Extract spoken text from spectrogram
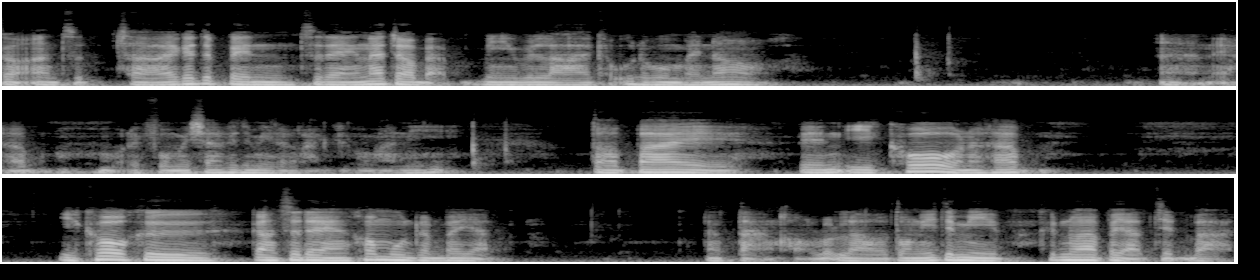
ก็อันสุดท้ายก็จะเป็นแสดงหน้าจอแบบมีเวลากับอุณหภูมิภายนอก อ่านะครับหมด information ก็จะมีหลักๆประมาณนี้ ต่อไปเป็น eco นะครับ eco คือการแสดงข้อมูลการประหยัดต่างๆ ของรถเรา ตรงนี้จะมีขึ้นว่าประหยัด 7 บาท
